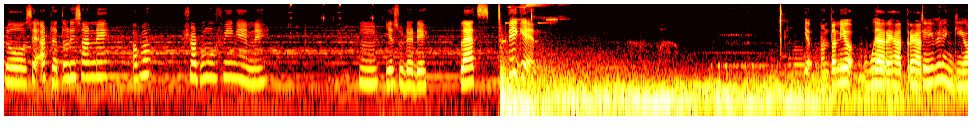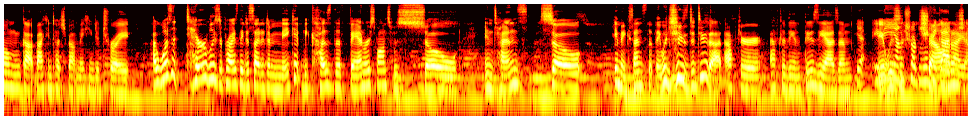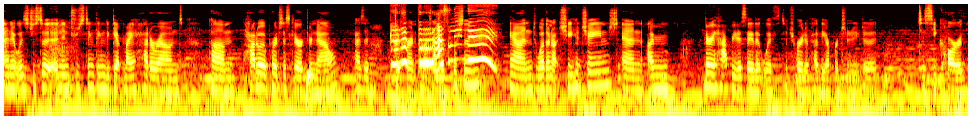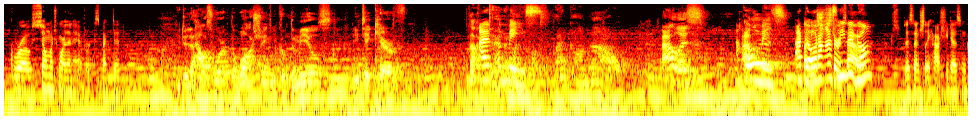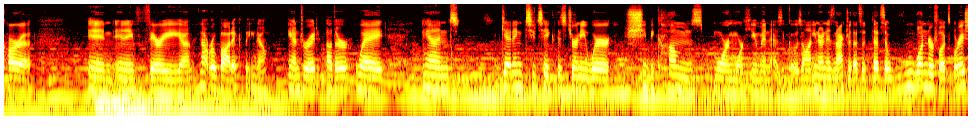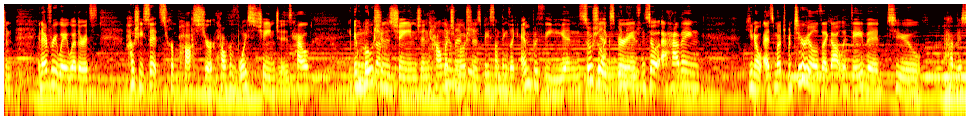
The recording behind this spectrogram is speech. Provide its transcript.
loh saya ada tulisannya apa short movie ngene. Hmm ya sudah deh. Let's begin. Yuk nonton yuk. Udah rehat rehat. David and Guillaume got back in touch about making Detroit, I wasn't terribly surprised they decided to make it because the fan response was so intense. So it makes sense that they would choose to do that after after the enthusiasm. Ya, it was a short movie Kara challenge, and it was just a, an interesting thing to get my head around um, how to approach this character now as a different version of this person, and whether or not she had changed. And I'm very happy to say that with Detroit, I've had the opportunity to to see Kara grow so much more than I ever expected. You do the housework, the washing, you cook the meals, and you take care of. God I'm damn amazed. what the fuck's back on now? Alice! aku amazed ada I mean, orang she starts aslinya dong essentially how she does in Kara in in a very uh, not robotic, but you know, android other way, and getting to take this journey where she becomes more and more human as it goes on. You know, and as an actor, that's a that's a wonderful exploration in every way, whether it's how she sits, her posture, how her voice changes, how emotions change, and how much emotion is based on things like empathy and social experience. And so uh, having, you know, as much material as I got with David to have this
